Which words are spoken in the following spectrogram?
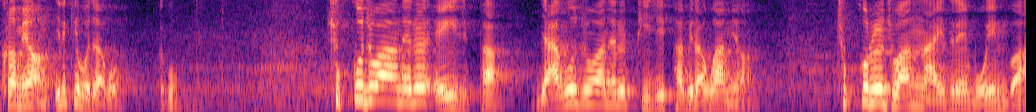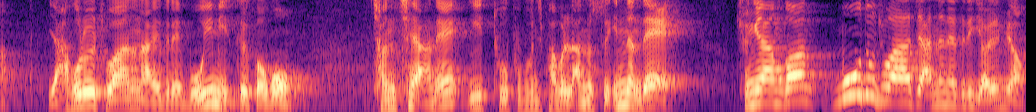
그러면 이렇게 보자고. 아이고. 축구 좋아하는 애를 A 집합, 야구 좋아하는 애를 B 집합이라고 하면 축구를 좋아하는 아이들의 모임과 야구를 좋아하는 아이들의 모임이 있을 거고 전체 안에 이 두 부분 집합을 나눌 수 있는데 중요한 건 모두 좋아하지 않는 애들이 10명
